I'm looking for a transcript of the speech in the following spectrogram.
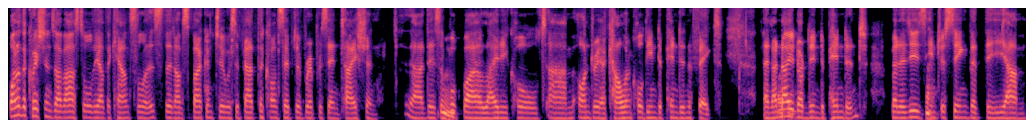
One of the questions I've asked all the other councillors that I've spoken to is about the concept of representation. Uh, there's a hmm. book by a lady called um, Andrea Cullen called The Independent Effect. And I know okay. you're not an independent, but it is interesting that the um,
